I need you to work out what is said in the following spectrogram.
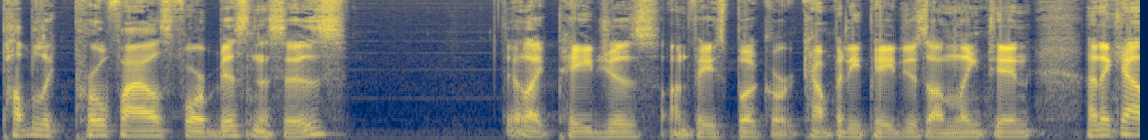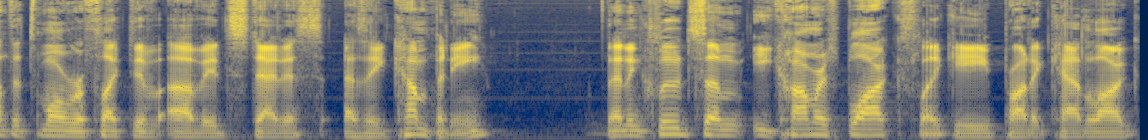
public profiles for businesses. They're like pages on Facebook or company pages on LinkedIn, an account that's more reflective of its status as a company. That includes some e commerce blocks like a product catalog.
